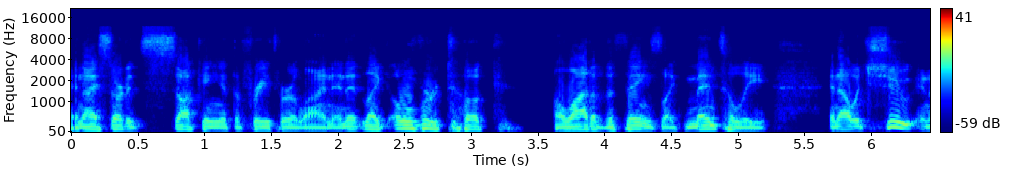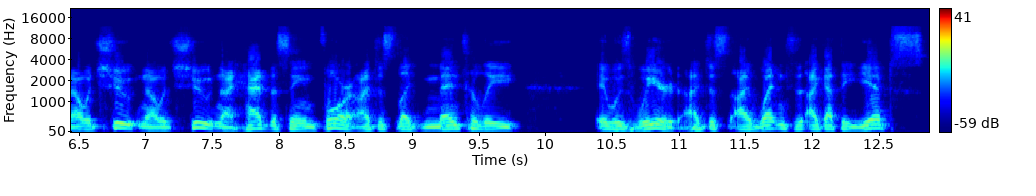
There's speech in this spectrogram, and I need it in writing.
and I started sucking at the free throw line, and it like overtook a lot of the things like mentally. And I would shoot, and I would shoot, and I would shoot, and I had the same four. I just like mentally, it was weird. I just I went into I got the yips,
